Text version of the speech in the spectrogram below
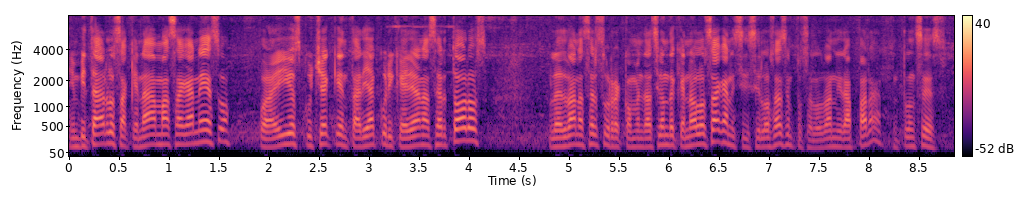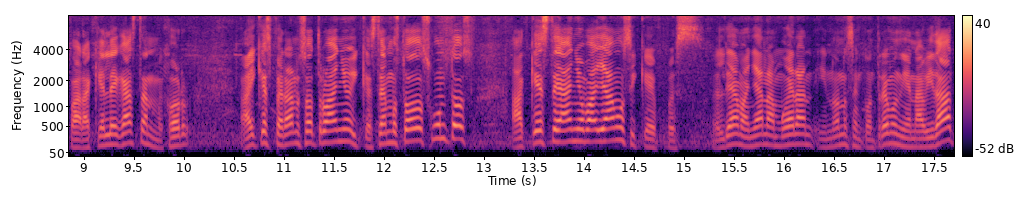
invitarlos a que nada más hagan eso. Por ahí yo escuché que en Tariacuri querían hacer toros, les van a hacer su recomendación de que no los hagan y si, si los hacen pues se los van a ir a parar. Entonces, ¿para qué le gastan? Mejor hay que esperarnos otro año y que estemos todos juntos a que este año vayamos y que pues el día de mañana mueran y no nos encontremos ni en Navidad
